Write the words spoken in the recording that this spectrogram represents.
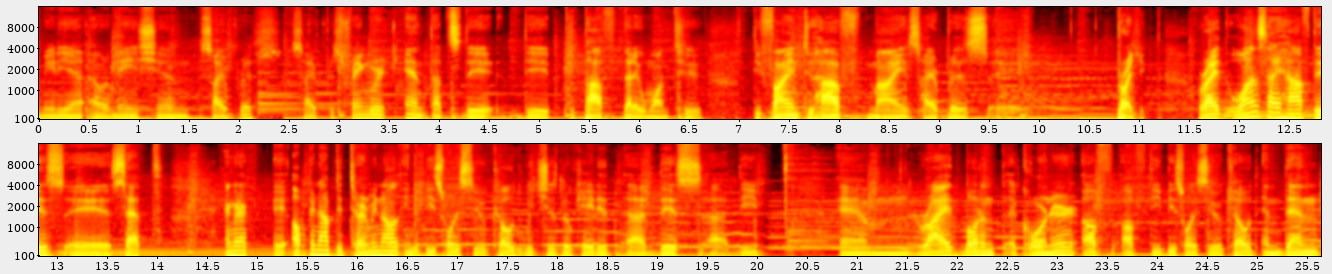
media automation Cypress Cypress framework, and that's the, the, the path that I want to define to have my Cypress uh, project. Right. Once I have this uh, set, I'm gonna uh, open up the terminal in the Visual Studio Code, which is located uh, this uh, the um, right bottom corner of, of the Visual Studio Code and then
